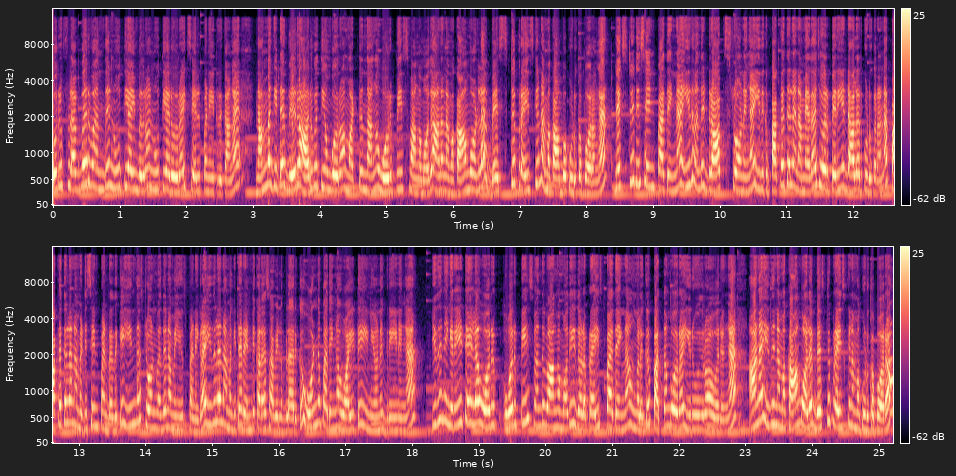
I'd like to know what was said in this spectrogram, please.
ஒரு ஃப்ளவர் வந்து நூத்தி ஐம்பது ரூபா நூத்தி அறுபது ரூபாய்க்கு சேல் பண்ணிட்டு இருக்காங்க. நம்ம கிட்ட வெறும் அறுபத்தி ஒன்பது ரூபா மட்டும் தாங்க ஒரு பீஸ் வாங்கும் போது ஆனா நம்ம காம்பவுண்ட்ல பெஸ்ட் பிரைஸ்க்கு நம்ம காம்போ கொடுக்க போறோங்க. நெக்ஸ்ட் டிசைன் பாத்தீங்கன்னா இது வந்து டிராப் ஸ்டோனுங்க இதுக்கு பக்கத்துல நம்ம ஏதாச்சும் ஒரு பெரிய டாலர் கொடுக்குறோம்னா பக்கத்துல நம்ம டிசைன் பண்றதுக்கு இந்த ஸ்டோன் வந்து நம்ம யூஸ் பண்ணிக்கலாம். இதுல நம்ம கிட்ட ரெண்டு கலர்ஸ் அவைலபிளா இருக்கு. ஒன்னு பாத்தீங்கன்னா ஒயிட் இன்னொன்னு கிரீனுங்க இது நீங்க ரீட்டைல ஒரு ஒரு பீஸ் வந்து வாங்கும் போது இதோட பிரைஸ் பாத்தீங்கன்னா உங்களுக்கு பத்தொன்பது ரூபா இருபது ரூபா வருங்க. ஆனா இது நம்ம காம்போல பெஸ்ட் பிரைஸ்க்கு நம்ம கொடுக்க போறோம்.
